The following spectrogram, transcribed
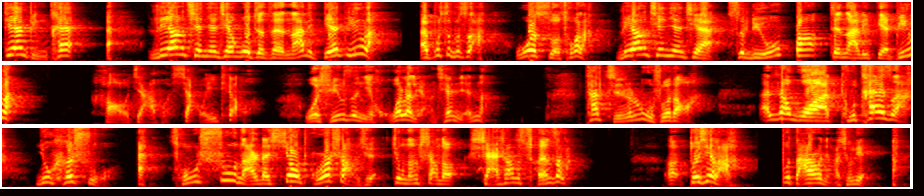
点兵台。哎，两千年前我就在那里点兵了。哎，不是不是啊，我说错了，两千年前是刘邦在那里点兵了。好家伙，吓我一跳啊！我寻思你活了两千年呢。”他指着路说道：“啊，啊，绕过土台子啊，有棵树。”哎从树那儿的小坡上去，就能上到山上的村子了。呃，多谢了啊，不打扰你了，兄弟啊，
